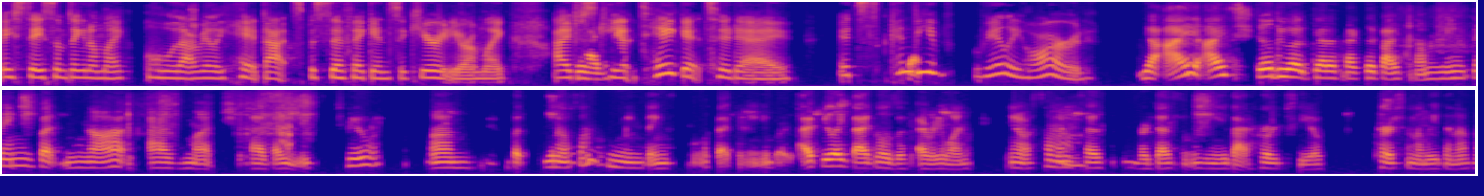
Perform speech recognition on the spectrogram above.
they say something and I'm like, oh, that really hit that specific insecurity. Or I'm like, I just yeah. can't take it today. It's can yeah. be really hard. Yeah, I I still do get affected by some mean things, but not as much as I used to. Um, but you know, some mean things affect me, but I feel like that goes with everyone. You know, if someone yeah. says or does something that hurts you personally, then of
